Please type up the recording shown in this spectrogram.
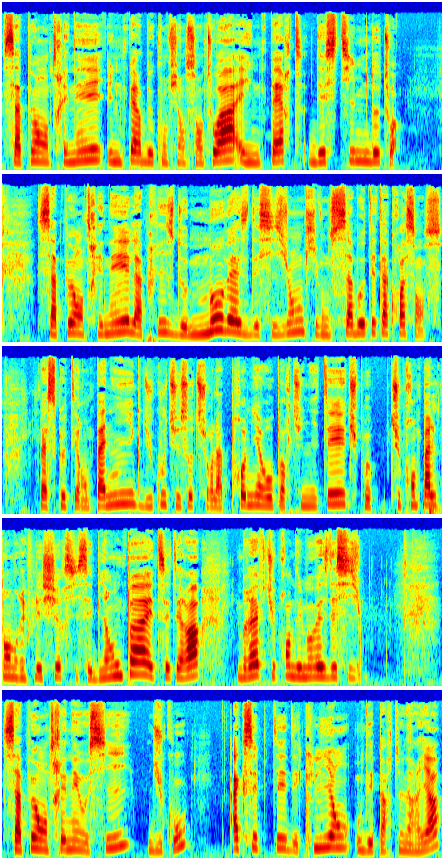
Ça peut entraîner une perte de confiance en toi et une perte d'estime de toi. Ça peut entraîner la prise de mauvaises décisions qui vont saboter ta croissance. Parce que tu es en panique, du coup tu sautes sur la première opportunité, tu, tu prends pas le temps de réfléchir si c'est bien ou pas, etc. Bref, tu prends des mauvaises décisions. Ça peut entraîner aussi, du coup, accepter des clients ou des partenariats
